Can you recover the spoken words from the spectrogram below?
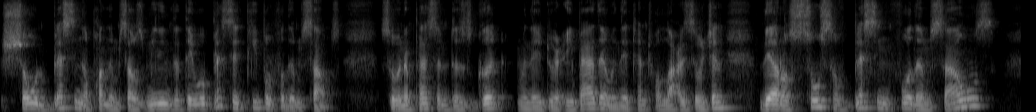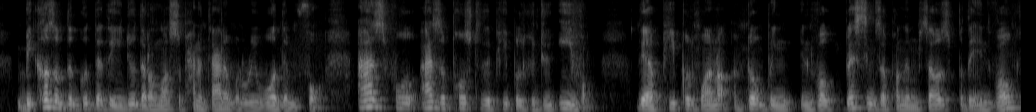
showed blessing upon themselves, meaning that they were blessed people for themselves. So when a person does good, when they do ibadah, when they turn to Allah Azza wa they are a source of blessing for themselves because of the good that they do that Allah subhanahu wa ta'ala will reward them for. As for as opposed to the people who do evil. There are people who are not don't bring invoke blessings upon themselves, but they invoke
